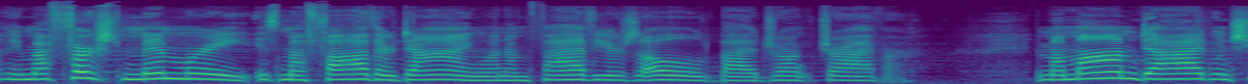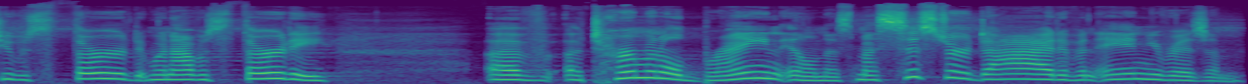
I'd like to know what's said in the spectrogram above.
I mean, my first memory is my father dying when I'm five years old by a drunk driver. And my mom died when she was third, when I was 30 of a terminal brain illness. My sister died of an aneurysm.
